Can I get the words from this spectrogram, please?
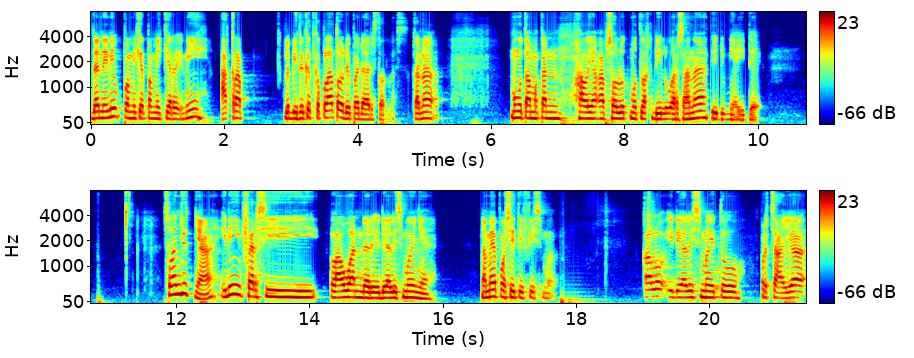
Dan ini pemikir-pemikir ini akrab lebih dekat ke Plato daripada Aristoteles. Karena mengutamakan hal yang absolut mutlak di luar sana di dunia ide. Selanjutnya, ini versi lawan dari idealismenya. Namanya positivisme. Kalau idealisme itu percaya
